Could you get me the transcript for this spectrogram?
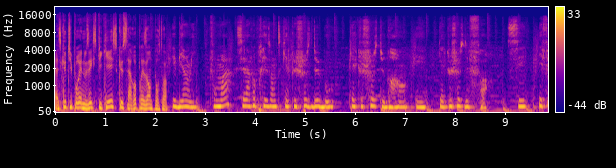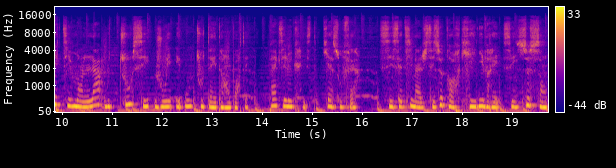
Est-ce que tu pourrais nous expliquer ce que ça représente pour toi? Eh bien oui, pour moi, cela représente quelque chose de beau, quelque chose de grand et quelque chose de fort. C'est effectivement là où tout s'est joué et où tout a été remporté. Pâques, c'est le Christ qui a souffert. C'est cette image, c'est ce corps qui est livré, c'est ce sang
